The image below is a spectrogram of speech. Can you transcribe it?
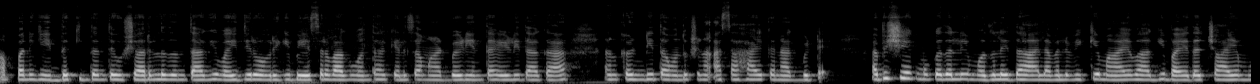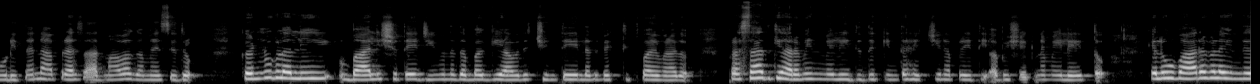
ಅಪ್ಪನಿಗೆ ಇದ್ದಕ್ಕಿದ್ದಂತೆ ಹುಷಾರಿಲ್ಲದಂತಾಗಿ ವೈದ್ಯರು ಅವರಿಗೆ ಬೇಸರವಾಗುವಂತಹ ಕೆಲಸ ಮಾಡಬೇಡಿ ಅಂತ ಹೇಳಿದಾಗ ನಾನು ಖಂಡಿತ ಒಂದು ಕ್ಷಣ ಅಸಹಾಯಕನಾಗ್ಬಿಟ್ಟೆ. ಅಭಿಷೇಕ್ ಮುಖದಲ್ಲಿ ಮೊದಲಿದ್ದ ಆ ಮಾಯವಾಗಿ ಭಯದ ಛಾಯೆ ಮೂಡಿದ್ದನ್ನು ಪ್ರಸಾದ್ ಮಾವ ಗಮನಿಸಿದ್ರು. ಕಣ್ಣುಗಳಲ್ಲಿ ಬಾಲಿಶತೆ. ಜೀವನದ ಬಗ್ಗೆ ಯಾವುದೇ ಚಿಂತೆ ಇಲ್ಲದ ವ್ಯಕ್ತಿತ್ವ ಇವನದು. ಪ್ರಸಾದ್ಗೆ ಅರವಿಂದ್ ಮೇಲೆ ಇದ್ದಿದ್ದಕ್ಕಿಂತ ಹೆಚ್ಚಿನ ಪ್ರೀತಿ ಅಭಿಷೇಕ್ನ ಮೇಲೆ ಇತ್ತು. ಕೆಲವು ವಾರಗಳ ಹಿಂದೆ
